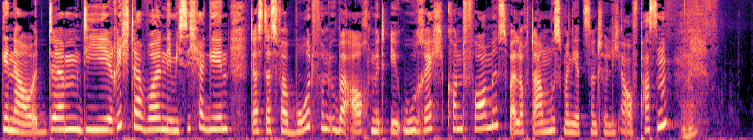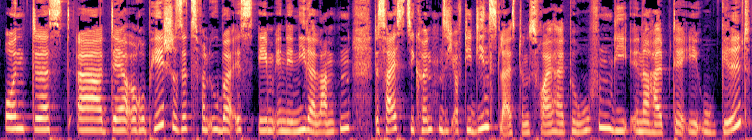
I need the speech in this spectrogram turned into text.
Genau, die Richter wollen nämlich sicher gehen, dass das Verbot von Uber auch mit EU-Recht konform ist, weil auch da muss man jetzt natürlich aufpassen. Mhm. Und das, äh, der europäische Sitz von Uber ist eben in den Niederlanden. Das heißt, sie könnten sich auf die Dienstleistungsfreiheit berufen, die innerhalb der EU gilt.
